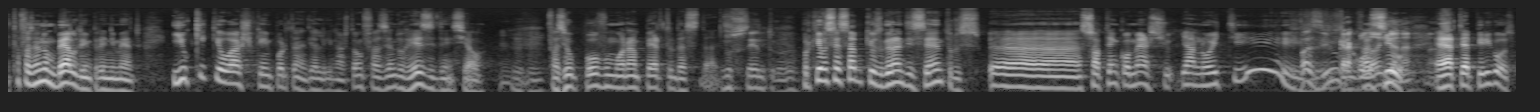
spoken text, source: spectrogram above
está fazendo um belo empreendimento. E o que, que eu acho que é importante ali? Nós estamos fazendo residencial. Fazer o povo morar perto da cidade. No centro, né? Porque você sabe que os grandes centros eh, só tem comércio e à noite Vazio. Cracolândia, vazio. né? É até perigoso.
